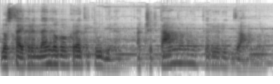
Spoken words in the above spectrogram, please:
Lo stai prendendo con gratitudine, accettandolo e interiorizzandolo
